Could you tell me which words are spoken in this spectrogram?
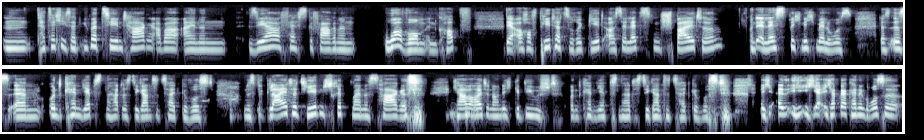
mh, hm, tatsächlich seit über zehn Tagen aber einen sehr festgefahrenen Ohrwurm im Kopf, der auch auf Peter zurückgeht aus der letzten Spalte. Und er lässt mich nicht mehr los. Das ist, ähm, und Ken Jebsen hat es die ganze Zeit gewusst. Und es begleitet jeden Schritt meines Tages. Ich habe heute noch nicht geduscht und Ken Jebsen hat es die ganze Zeit gewusst. Ich, also ich, ich, ich habe gar keine große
